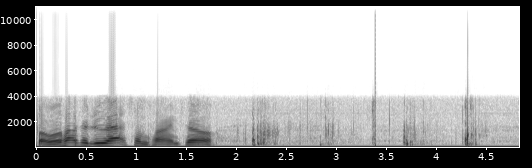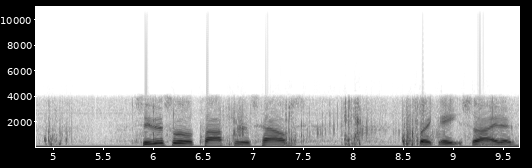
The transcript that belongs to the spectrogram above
But we'll have to do that sometime, too. See this little top to this house? It's like eight-sided.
